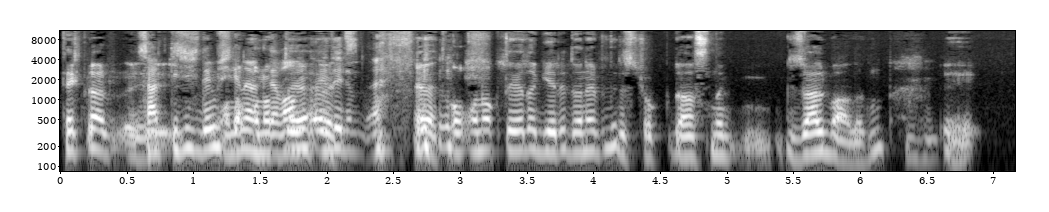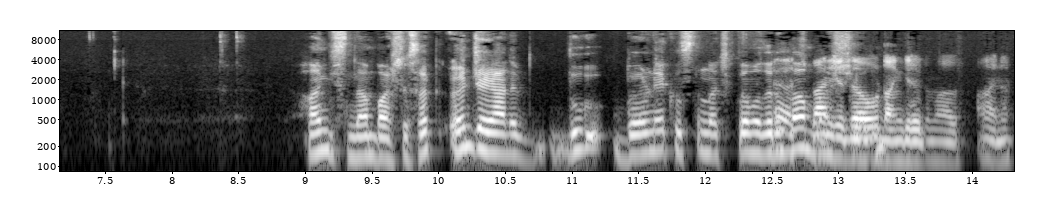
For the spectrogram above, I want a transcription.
tekrar e, Sert geçiş demişken o, o devam evet, edelim. evet o, o noktaya da geri dönebiliriz. Çok da aslında güzel bağladın. Hı hı. Ee, hangisinden başlasak? Önce yani bu Bernie Eccleston'ın açıklamalarından evet, bence başlayalım. de oradan girelim abi. Aynen.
